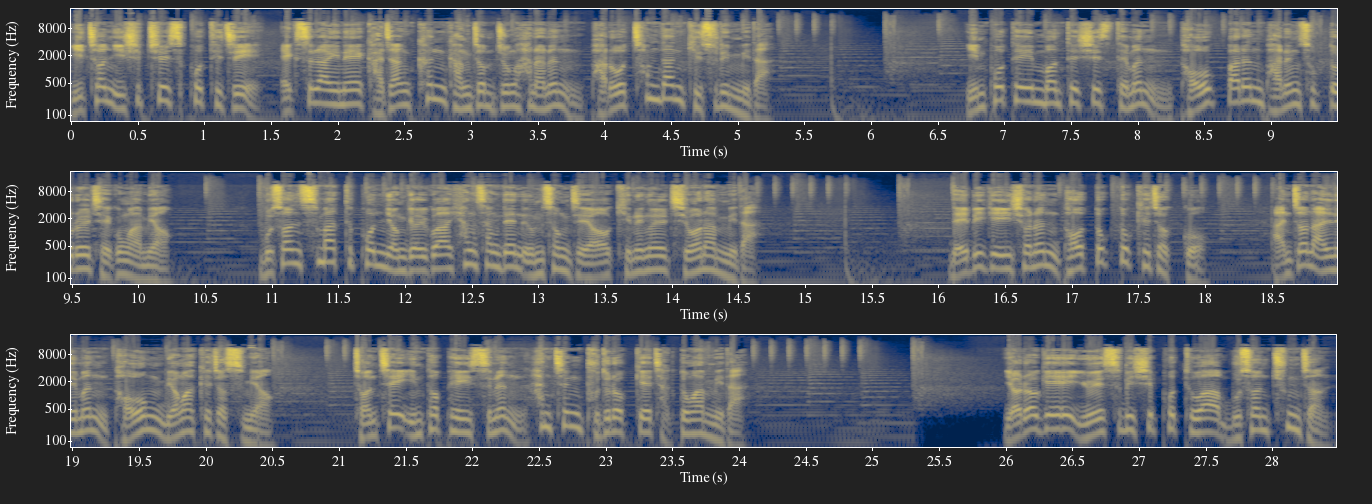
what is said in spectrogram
2027 스포티지 X라인의 가장 큰 강점 중 하나는 바로 첨단 기술입니다. 인포테인먼트 시스템은 더욱 빠른 반응 속도를 제공하며 무선 스마트폰 연결과 향상된 음성 제어 기능을 지원합니다. 내비게이션은 더 똑똑해졌고 안전 알림은 더욱 명확해졌으며 전체 인터페이스는 한층 부드럽게 작동합니다. 여러 개의 USB-C 포트와 무선 충전,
